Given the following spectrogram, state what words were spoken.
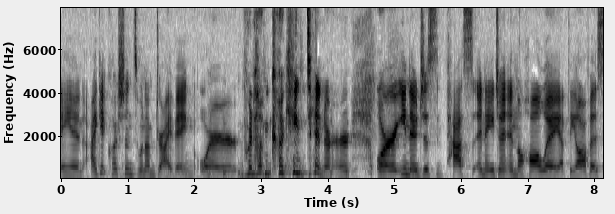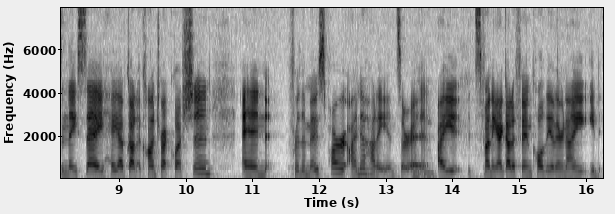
and I get questions when I'm driving or when I'm cooking dinner or you know just pass an agent in the hallway at the office and they say, "Hey, I've got a contract question." And for the most part, I know how to answer it. Mm-hmm. I it's funny, I got a phone call the other night.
